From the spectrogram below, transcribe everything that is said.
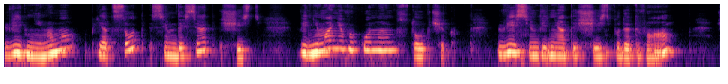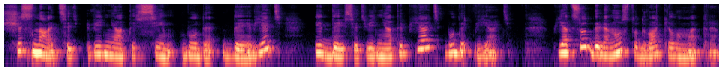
віднімемо 576. Віднімання виконуємо в стовпчик. 8 відняти 6 буде 2, 16 відняти 7 буде 9, і 10 відняти 5 буде 5. 592 кілометри.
